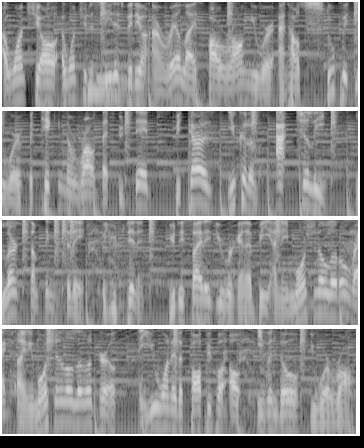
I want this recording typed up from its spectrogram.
I want y'all, I want you to see this video and realize how wrong you were and how stupid you were for taking the route that you did because you could have actually learned something today, but you didn't. You decided you were gonna be an emotional little wreck, an emotional little girl, and you wanted to call people out even though you were wrong.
